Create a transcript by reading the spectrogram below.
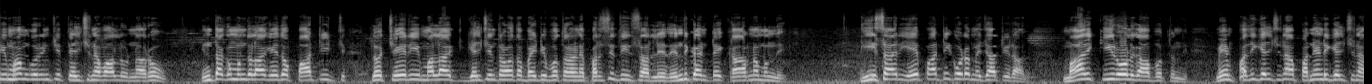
సింహం గురించి తెలిసిన వాళ్ళు ఉన్నారు. ఇంతకు ముందులాగా ఏదో పార్టీలో చేరి మళ్ళా గెలిచిన తర్వాత బయటికి పోతారనే పరిస్థితి ఈసారి లేదు. ఎందుకంటే కారణం ఉంది. ఈసారి ఏ పార్టీ కూడా మెజార్టీ రాదు. మాది కీ రోల్ కాబోతుంది. మేము పది గెలిచినా పన్నెండు గెలిచినా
